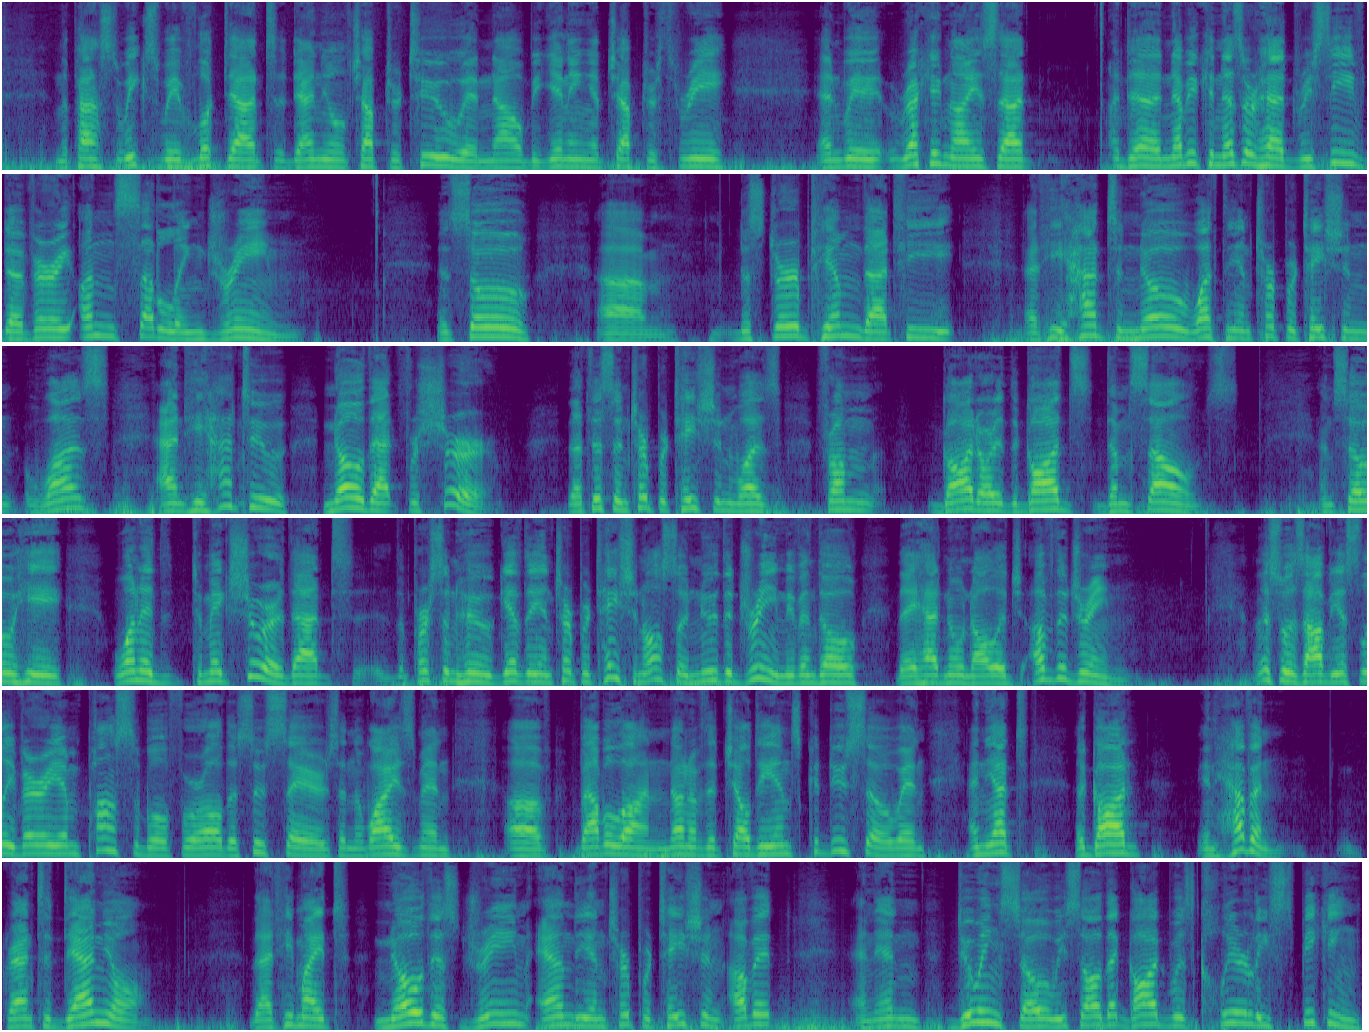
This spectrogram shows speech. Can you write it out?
in the past weeks, we've looked at Daniel chapter 2 and now beginning at chapter 3. And we recognize that Nebuchadnezzar had received a very unsettling dream. It so um, disturbed him that he, that he had to know what the interpretation was, and he had to know that for sure that this interpretation was from God or the gods themselves. And so he wanted to make sure that the person who gave the interpretation also knew the dream, even though they had no knowledge of the dream. This was obviously very impossible for all the soothsayers and the wise men of Babylon. None of the Chaldeans could do so. And, and yet, the God in heaven granted Daniel that he might know this dream and the interpretation of it. And in doing so, we saw that God was clearly speaking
